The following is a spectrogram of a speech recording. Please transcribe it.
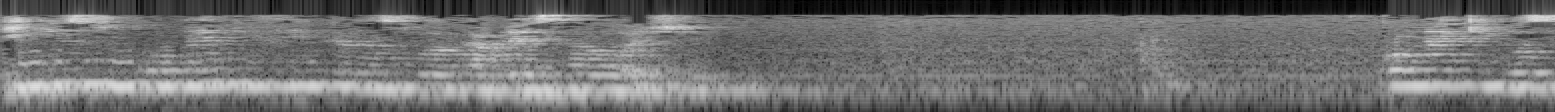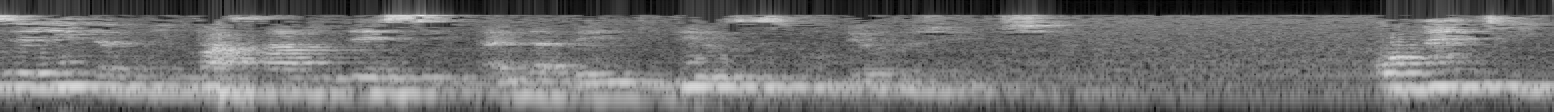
E isso como é que fica na sua cabeça hoje? Como é que você lida um passado desse? Ainda bem que Deus escondeu da gente. Como é que.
